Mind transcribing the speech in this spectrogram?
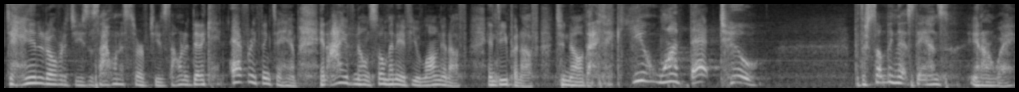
to hand it over to Jesus, I want to serve Jesus, I want to dedicate everything to Him. And I have known so many of you long enough and deep enough to know that I think you want that too. But there's something that stands in our way.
